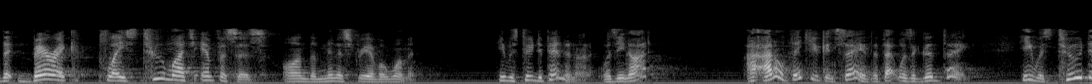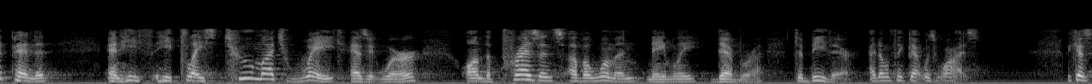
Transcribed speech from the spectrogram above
that Barak placed too much emphasis on the ministry of a woman. He was too dependent on it, was he not? I, don't think you can say that that was a good thing. He was too dependent and he, he placed too much weight, as it were, on the presence of a woman, namely Deborah, to be there. I don't think that was wise. Because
